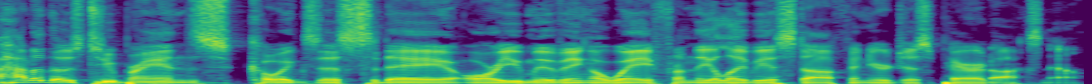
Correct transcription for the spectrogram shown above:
how do those two brands coexist today? Or are you moving away from the Olivia stuff and you're just Paradox now?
